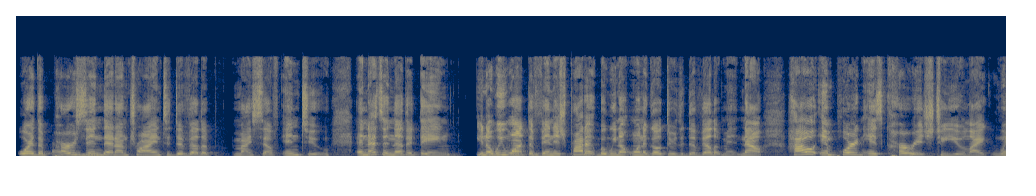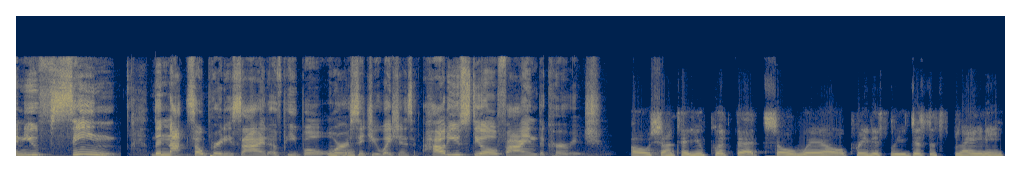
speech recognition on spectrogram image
or the person Absolutely. that I'm trying to develop myself into. And that's another thing you know, we want the finished product, but we don't want to go through the development. Now, how important is courage to you? Like when you've seen the not so pretty side of people or mm-hmm. situations, how do you still find the courage? Oh, Shantae, you put that so well previously, just explaining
